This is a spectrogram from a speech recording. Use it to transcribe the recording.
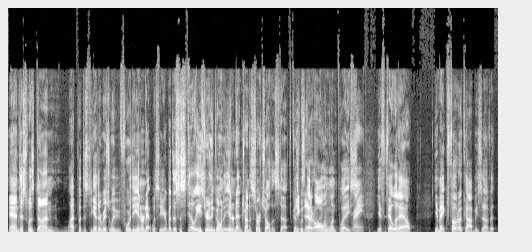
And this was done. I put this together originally before the internet was here, but this is still easier than going to the internet and trying to search all this stuff because we've got it all in one place. Right. You fill it out, you make photocopies of it,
